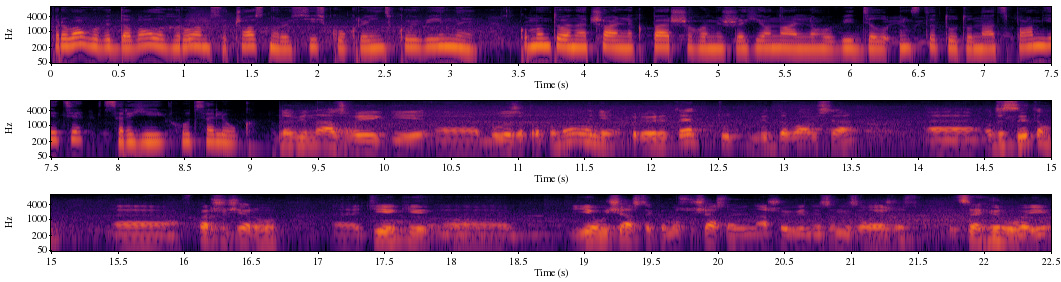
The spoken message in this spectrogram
Перевагу віддавали героям сучасно російсько-української війни. Коментує начальник першого міжрегіонального відділу інституту нацпам'яті Сергій Гуцалюк. нові назви, які е, були запропоновані, пріоритет тут віддавався е, одеситам. Е, В першу чергу, ті, які є учасниками сучасної нашої війни за незалежність, і це герої,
